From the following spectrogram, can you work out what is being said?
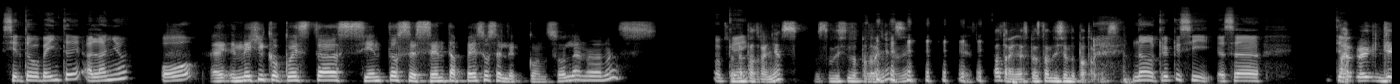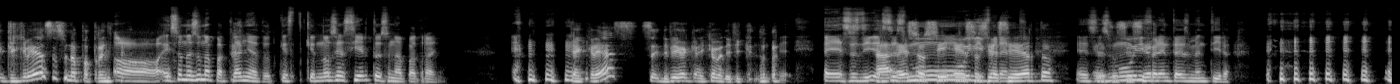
120 al año o Eh, En México cuesta 160 pesos el de consola nada más. ok. ¿Son de patrañas? ¿Me están diciendo patrañas? patrañas, me están diciendo patrañas. No, creo que sí. O sea, Te- Ah, Que, que creas es una patraña. oh, eso no es una patraña, dude. Que, que no sea cierto es una patraña. Que creas significa que hay que verificarlo. Eso es, di- Ah, eso es eso muy sí, eso sí es diferente. cierto. Eso es sí muy es diferente, es mentira.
